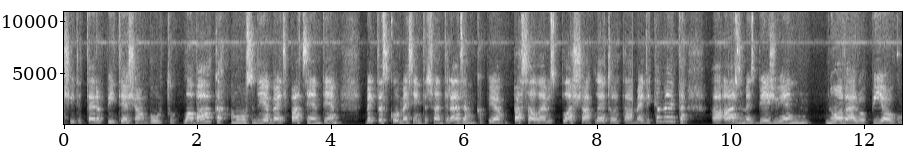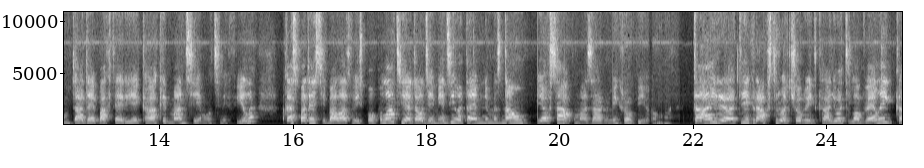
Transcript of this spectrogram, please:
šī terapija tiešām būtu labāka mūsu diabēta pacientiem. Bet tas, ko mēs interesanti redzam, ka pie pasaulē visplašāk lietotā medikamenta ārzemēs bieži vien novēro pieaugumu tādai baktērijai kā akirmancija mucinifila, kas patiesībā Latvijas populācijā daudziem iedzīvotājiem nemaz nav jau sākumā zārnu mikrobioma. Tā ir tiek raksturot šobrīd kā ļoti labvēlīga, kā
